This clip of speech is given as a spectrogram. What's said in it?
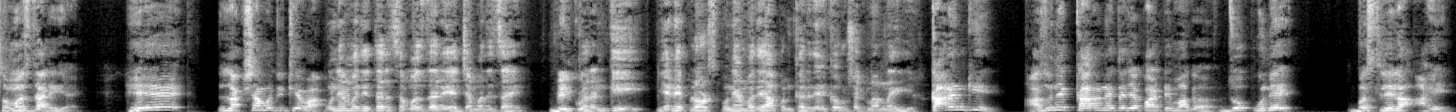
समजदारी आहे. हे लक्षामध्ये ठेवा. पुण्यामध्ये तर समजदारी याच्यामध्येच आहे. बिलकुल. कारण की येणे प्लॉट्स पुण्यामध्ये आपण खरेदी करू शकणार नाहीये. कारण की अजून एक कारण आहे त्याच्या पाठीमाग. जो पुणे बसलेला आहे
